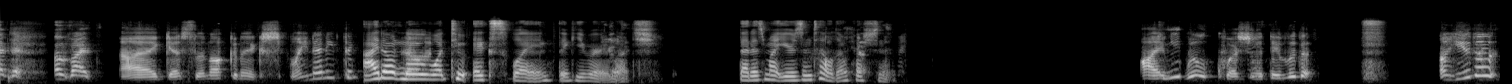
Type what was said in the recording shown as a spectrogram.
Okay, I'm. I guess they're not gonna explain anything. I don't know what to explain. Thank you very much. That is my ears and tail. Don't question it. I you- will question it. They look at. Are you the?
